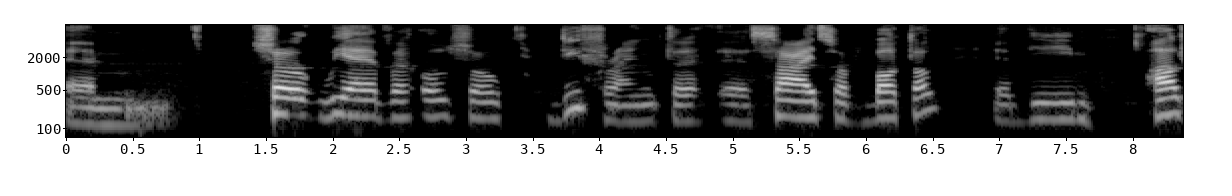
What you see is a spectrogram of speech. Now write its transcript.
Um, so we have uh, also different uh, uh, size of bottle. Uh, the half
